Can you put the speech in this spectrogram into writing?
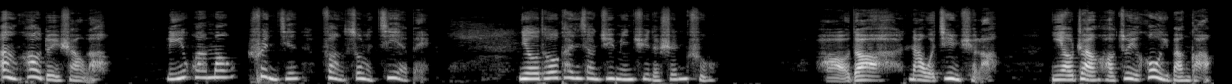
暗号对上了，狸花猫瞬间放松了戒备，扭头看向居民区的深处。“好的，那我进去了。你要站好最后一班岗，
